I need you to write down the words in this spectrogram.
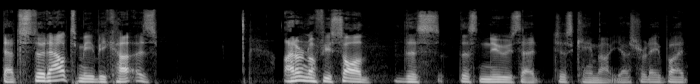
that stood out to me because I don't know if you saw this this news that just came out yesterday, but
